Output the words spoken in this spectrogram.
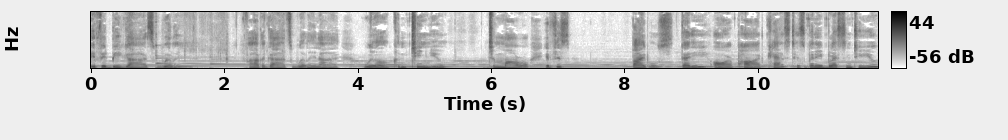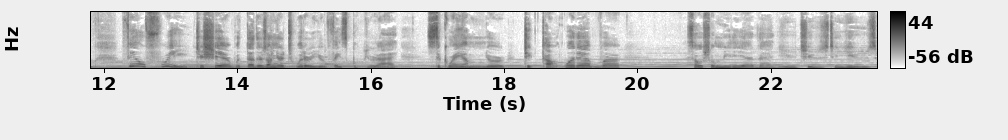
If it be God's willing, Father God's willing, I will continue tomorrow. If this Bible study or podcast has been a blessing to you, feel free to share with others on your Twitter, your Facebook, your Instagram, your TikTok, whatever social media that you choose to use,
